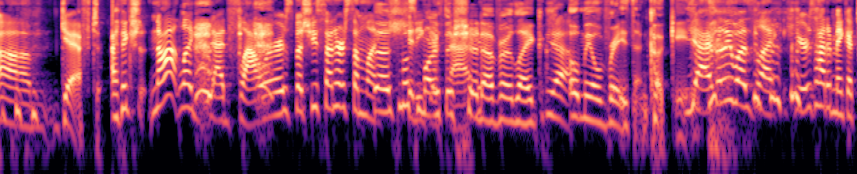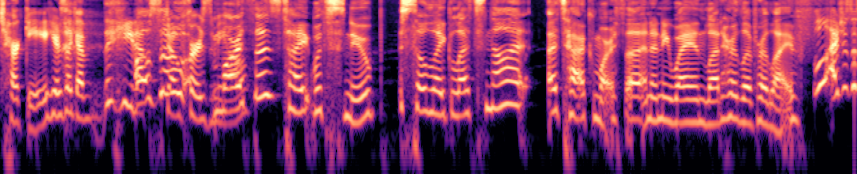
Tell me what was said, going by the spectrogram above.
um gift. I think she, not like dead flowers, but she sent her some like That's most Martha should ever like Yeah. oatmeal raisin cookies. Yeah, it really was like, here's how to make a turkey. Here's like a heat up Also, Stouffer's meal. Martha's tight with Snoop, so like let's not attack Martha in any way and let her live her life. Well, I just,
